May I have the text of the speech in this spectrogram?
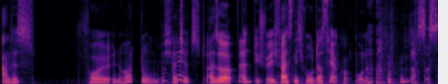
alles voll in Ordnung. Ich hätte jetzt, also äh, ich, ich weiß nicht, wo das herkommt, Mona. das, ist,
